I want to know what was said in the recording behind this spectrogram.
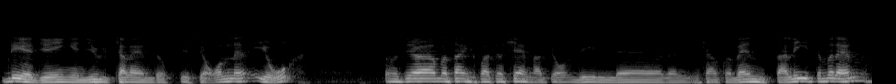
det ju ingen julkalender special i år. Som att med tanke på att jag känner att jag vill eh, väl kanske vänta lite med den.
